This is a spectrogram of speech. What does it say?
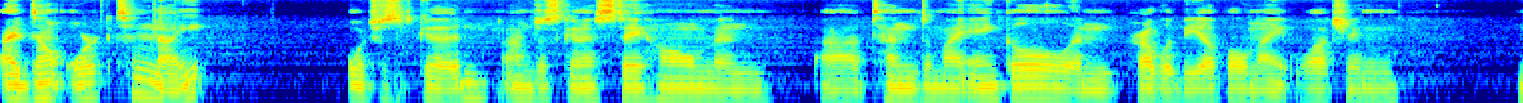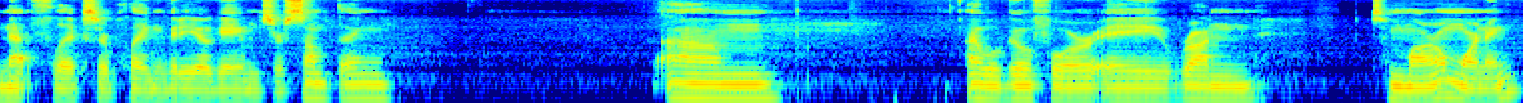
I don't work tonight, which is good. I'm just going to stay home and uh, tend to my ankle and probably be up all night watching Netflix or playing video games or something. Um, I will go for a run tomorrow morning,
